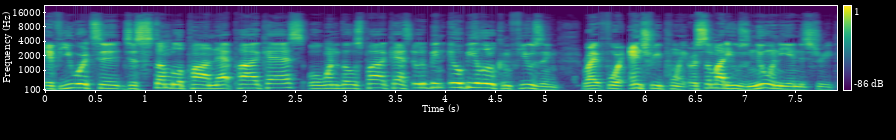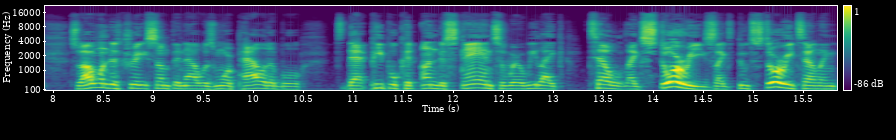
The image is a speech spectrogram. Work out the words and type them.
if you were to just stumble upon that podcast or one of those podcasts, it would have been it would be a little confusing, right, for entry point or somebody who's new in the industry. So I wanted to create something that was more palatable that people could understand to where we like tell like stories, like through storytelling,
